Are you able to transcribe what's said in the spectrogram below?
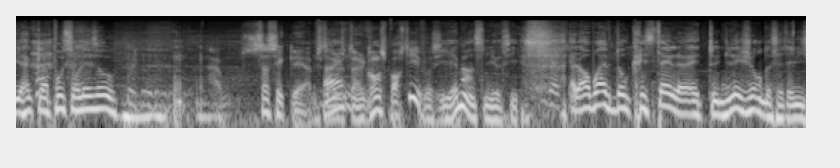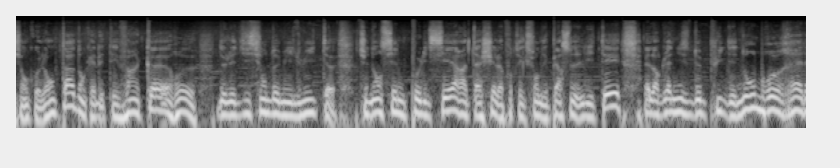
il a que la peau sur les os. Ah, ça c'est clair. C'est Ouais. un- c'est un grand sportif Il aussi. est mince lui aussi. Alors bref, donc Christelle est une légende de cette émission Colanta. Donc elle était vainqueur euh, de l'édition 2008. C'est une ancienne policière attachée à la protection des personnalités. Elle organise depuis des nombreux raids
